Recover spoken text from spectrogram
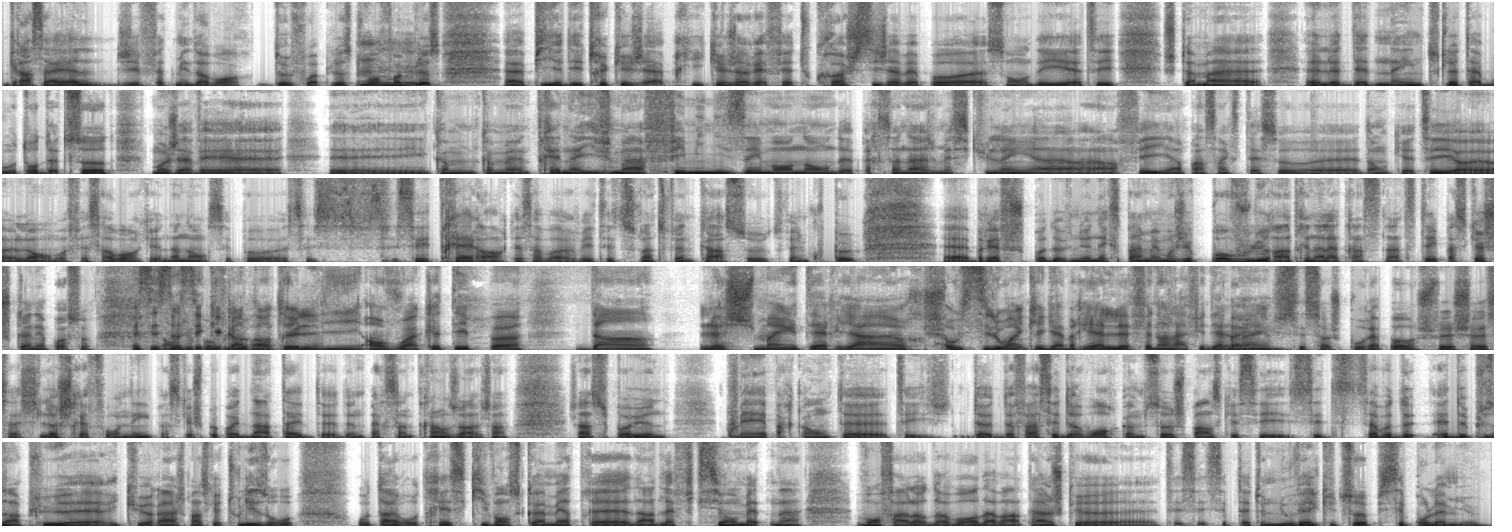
grâce à elle, j'ai fait mes devoirs deux fois plus, trois fois Mhm. plus. Euh, puis il y a des trucs que j'ai appris que j'aurais fait tout croche si j'avais pas euh, sondé, euh, tu sais, justement euh, le dead name, tout le tabou autour de ça. Moi, j'avais euh, euh, comme comme un- très naïvement féminisé mon nom de personnage masculin en, en fille en pensant que c'était ça. Euh, donc, tu sais, euh, là, on m'a fait savoir que non, non, c'est pas, c'est- très rare que ça va arriver. Tu sais, souvent, tu fais une cassure, tu fais une coupure. Euh, bref, je suis pas devenu un expert, mais moi, j'ai pas voulu rentrer dans la transidentité parce que je connais pas ça. Mais c'est ça, c'est que quand on te lit, on voit que t'es pas dans le chemin intérieur aussi loin que Gabriel le fait dans La fille d'elle-même. Ben, c'est ça, je pourrais pas. Je, je, là, je serais fauné parce que je peux pas être dans la tête d'une personne trans. J'en, j'en, j'en suis pas une. Mais par contre, euh, de, de faire ses devoirs comme ça, je pense que c'est, c'est ça va de- être de plus en plus euh, récurrent. Je pense que tous les au- auteurs, autrices qui vont se commettre euh, dans de la fiction maintenant vont faire leurs devoirs davantage que c'est peut-être une nouvelle culture, puis c'est pour le mieux.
